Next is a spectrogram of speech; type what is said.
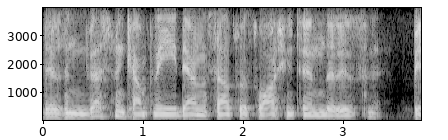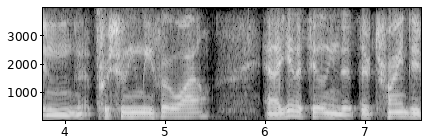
There's an investment company down in Southwest Washington that has been pursuing me for a while, and I get a feeling that they're trying to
